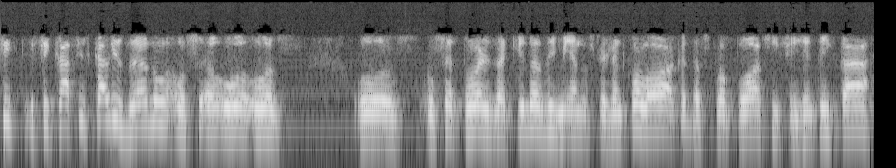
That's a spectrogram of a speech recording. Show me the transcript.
se, ficar fiscalizando os, os, os, os, setores aqui das emendas que a gente coloca, das propostas, enfim, a gente tem que estar... Tá,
